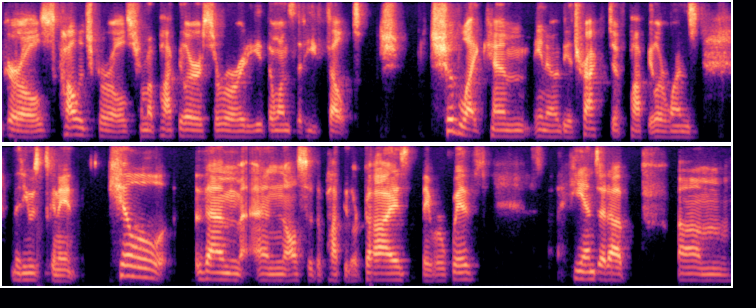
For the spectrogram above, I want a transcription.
girls, college girls from a popular sorority, the ones that he felt should like him, you know, the attractive, popular ones, that he was going to kill them and also the popular guys they were with. He ended up um,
